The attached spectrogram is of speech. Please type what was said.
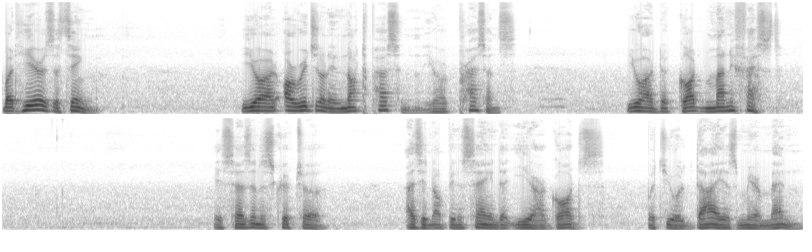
But here's the thing. You are originally not person. You are presence. You are the God manifest. It says in the scripture, has it not been saying that ye are gods, but you will die as mere men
